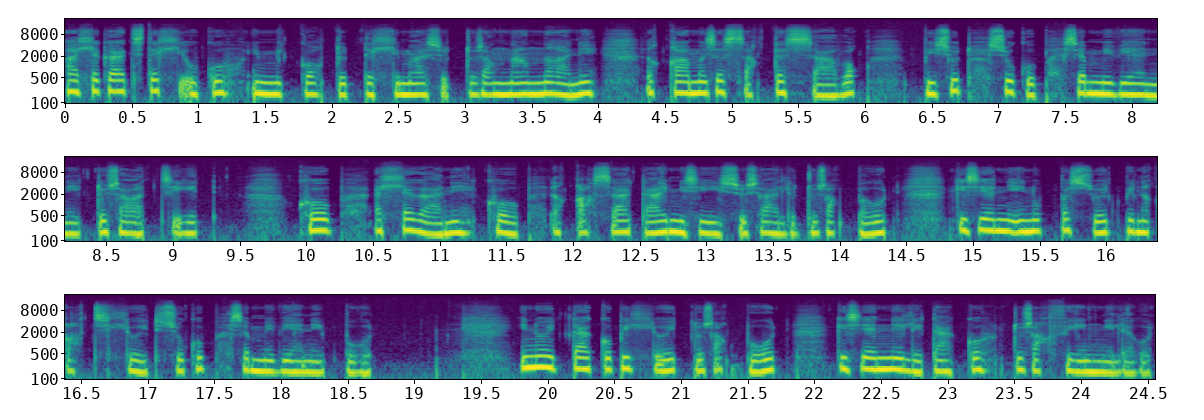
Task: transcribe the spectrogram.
ааллагаати талли уку иммиккоортут таллимаассут тусарнаарнерани эққаамасассар тассаавоқ писут сукуп саммивианиит тусаратсигит кооп аллагаани кооп эққарсаа таимисигиссусаалу тусарпагут кисианни инуппассуит пинеқартиллуит сукуп саммивианииппугут инуит таакку пиллуит тусарпугут кисианнили таакку тусарфигингилагут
